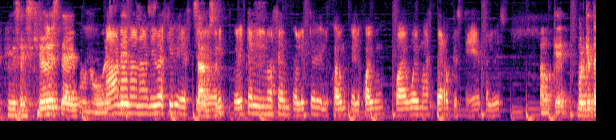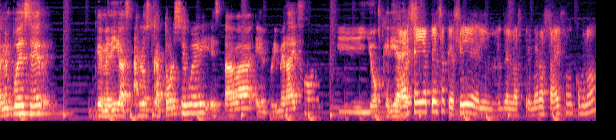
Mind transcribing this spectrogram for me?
dices quiero este iPhone o no, este. no, no, no, iba a decir, este, Samsung. ahorita, el, no sé, ahorita el, el Huawei, Huawei más perro que esté, tal vez. Ah, Ok, porque también puede ser que me digas, a los 14, güey, estaba el primer iPhone y yo quería No, sí, yo pienso que sí, el de los primeros iPhone, ¿cómo no?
